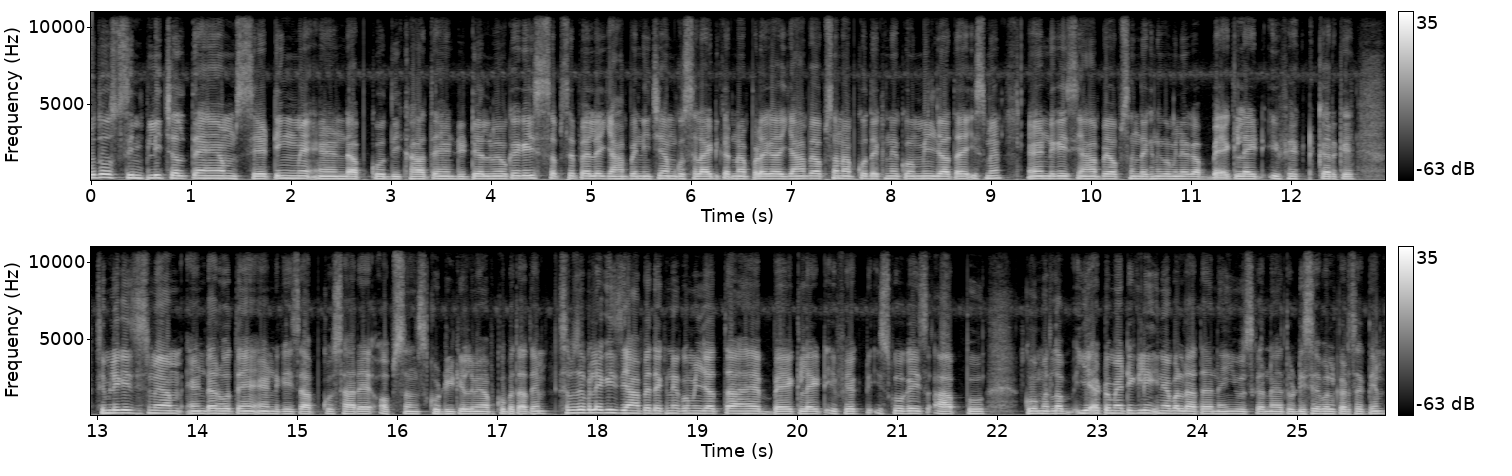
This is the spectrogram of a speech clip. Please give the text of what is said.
सो दोस्त सिंपली चलते हैं हम सेटिंग में एंड आपको दिखाते हैं डिटेल में ओके गई सबसे पहले यहाँ पे नीचे हमको स्लाइड करना पड़ेगा। यहाँ पे ऑप्शन आपको देखने को मिल जाता है इसमें एंड गई यहाँ पे ऑप्शन देखने को मिलेगा बैक लाइट इफ़ेक्ट करके। सिंपली गई इसमें हम एंटर होते हैं एंड गई आपको सारे ऑप्शन को डिटेल में आपको बताते हैं। सबसे पहले गई यहाँ पे देखने को मिल जाता है बैक लाइट इफ़ेक्ट इसको गई आप को मतलब ये ऑटोमेटिकली इनेबल रहता है, नहीं यूज़ करना है तो डिसेबल कर सकते हैं।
